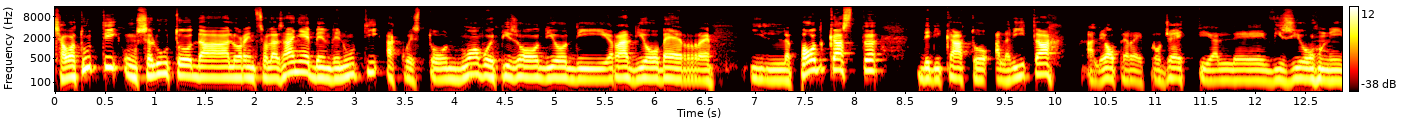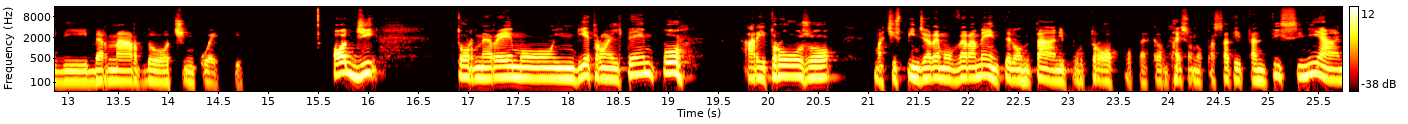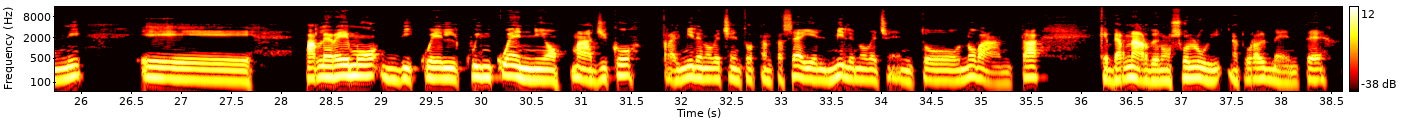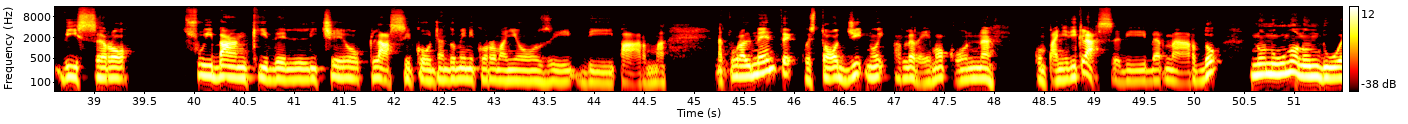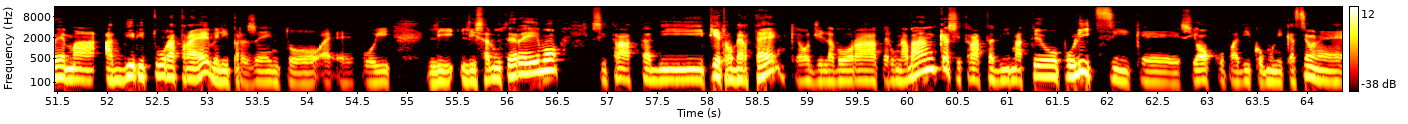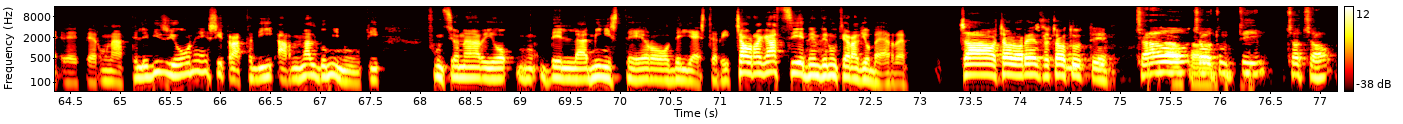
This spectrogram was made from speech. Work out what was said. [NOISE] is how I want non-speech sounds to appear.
Ciao a tutti, un saluto da Lorenzo Lasagna e benvenuti a questo nuovo episodio di Radio BR, il podcast dedicato alla vita, alle opere, ai progetti, alle visioni di Bernardo Cinquetti. Oggi torneremo indietro nel tempo, a ritroso, ma ci spingeremo veramente lontani purtroppo, perché ormai sono passati tantissimi anni e parleremo di quel quinquennio magico tra il 1986 e il 1990 che Bernardo e non solo lui naturalmente vissero sui banchi del liceo classico Gian Domenico Romagnosi di Parma. Naturalmente quest'oggi noi parleremo con compagni di classe di Bernardo, non uno, non due, ma addirittura tre, ve li presento e poi li, li, saluteremo. Si tratta di Pietro Bertè, che oggi lavora per una banca, si tratta di Matteo Polizzi, che si occupa di comunicazione eh, per una televisione, e si tratta di Arnaldo Minuti, funzionario del Ministero degli Esteri. Ciao ragazzi e benvenuti a Radio Berre. Ciao, ciao Lorenzo, ciao a tutti. Ciao, ciao, ciao a tutti. Ciao, ciao.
